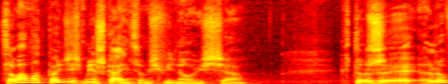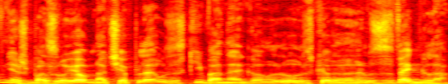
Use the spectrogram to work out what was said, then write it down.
co mam odpowiedzieć mieszkańcom Świnoujścia, którzy również bazują na cieple uzyskiwanego, uzyskiwanego z węgla.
